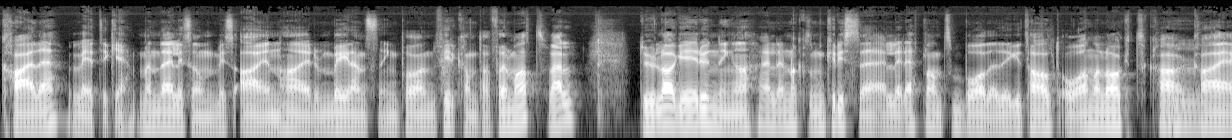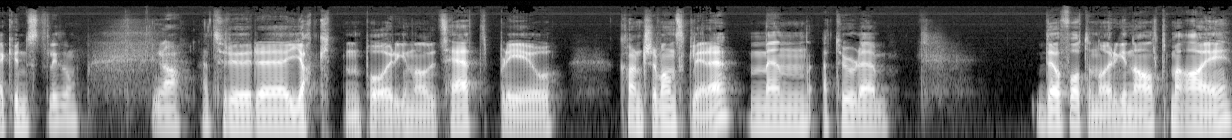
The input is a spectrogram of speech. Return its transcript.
Hva er det? Vet ikke. Men det er liksom, hvis AI-en har en begrensning på en firkanta format, vel, du lager rundinger eller noe som krysser, eller et eller annet som både digitalt og analogt. Hva, Mm. hva er kunst, liksom? ja. Jeg tror uh, jakten på originalitet blir jo kanskje vanskeligere, men jeg tror det Det å få til noe originalt med AI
